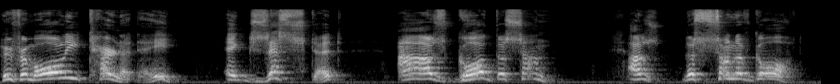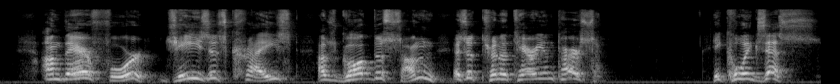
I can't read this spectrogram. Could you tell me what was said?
who from all eternity existed as God the Son, as the Son of God. And therefore, Jesus Christ as God the Son is a Trinitarian person. He coexists.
